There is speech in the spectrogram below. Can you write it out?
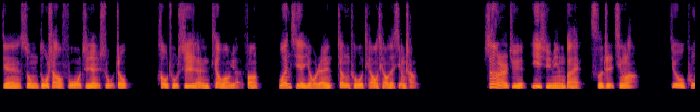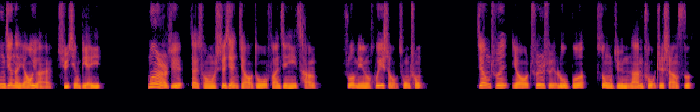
见送杜少府之任蜀州，透出诗人眺望远方，关切友人征途迢迢的行程。上二句意绪明白，词旨清朗。就空间的遥远叙情别意，末二句再从时间角度翻进一层，说明挥手匆匆。江春有春水陆波送君南浦之伤思，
